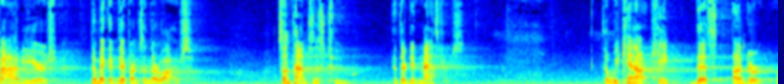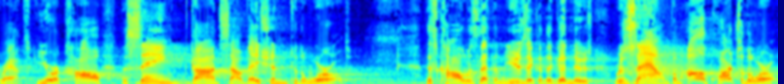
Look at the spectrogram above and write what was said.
five years to make a difference in their lives. Sometimes it's two if they're getting masters. So we cannot keep this under wraps. You are called to sing God's salvation to the world. This call was let the music of the good news resound from all parts of the world.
